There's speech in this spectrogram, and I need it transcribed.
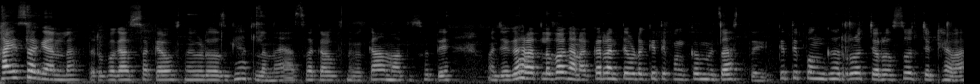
हाय सगळ्यांना. तर बघा आज सकाळपासून व्हिडिओज घेतला नाही. आज सकाळपासून मी कामातच होते. म्हणजे घरातलं बघा ना कारण तेवढं किती पण कमीच असतंय. किती पण घर रोजच्या रोज स्वच्छ ठेवा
